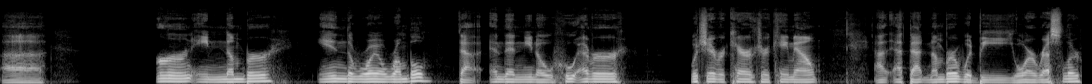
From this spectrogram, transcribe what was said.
uh, earn a number in the Royal Rumble. That and then you know whoever, whichever character came out at, at that number would be your wrestler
